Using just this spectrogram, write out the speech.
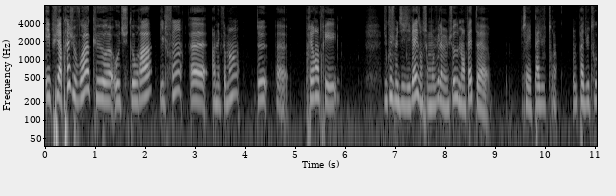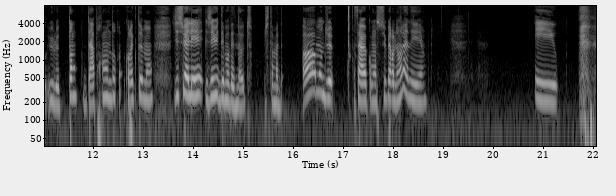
Et puis après, je vois que euh, au tutorat, ils font un examen de pré-rentrée du coup, je me dis, j'y vais, ils ont sûrement vu la même chose, mais en fait, euh, j'avais pas du tout pas du tout eu le temps d'apprendre correctement. J'y suis allée, j'ai eu des mauvaises notes. J'étais en mode oh mon dieu, ça commence super bien l'année. Et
